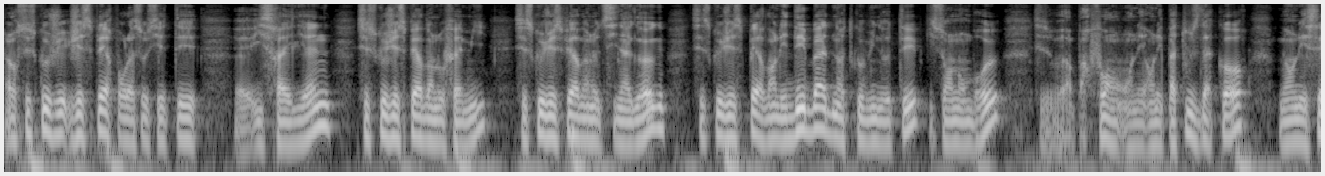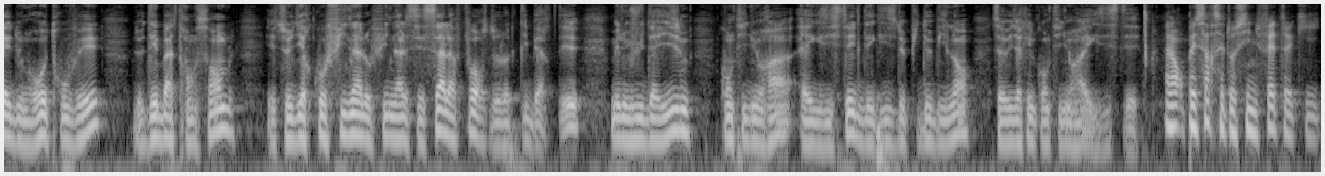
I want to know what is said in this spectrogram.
Alors c'est ce que j'espère pour la société israélienne, c'est ce que j'espère dans nos familles, c'est ce que j'espère dans notre synagogue, c'est ce que j'espère dans les débats de notre communauté qui sont nombreux. Euh, parfois on n'est pas tous d'accord, mais on essaye de nous retrouver, de débattre ensemble et de se dire qu'au final, au final, c'est ça la force de notre liberté. Mais le judaïsme continuera à exister. Il existe depuis 2000 ans. Ça veut dire qu'il continuera à exister. Alors, Pessar, c'est aussi une fête qui,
